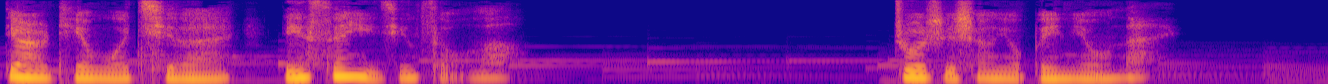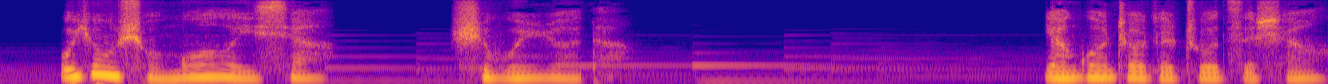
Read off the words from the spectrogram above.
第二天我起来，林森已经走了。桌子上有杯牛奶，我用手摸了一下，是温热的。阳光照在桌子上，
